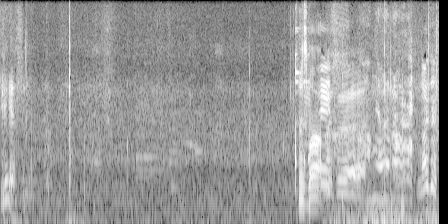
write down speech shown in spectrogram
綺麗やし。ナイスパーナイスナイスです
